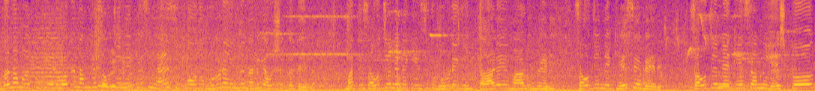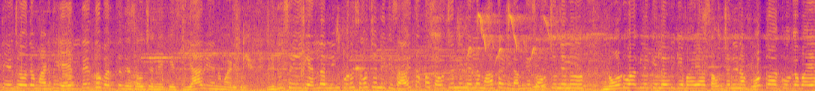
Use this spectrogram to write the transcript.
ಇವನ ಮಾತು ಕೇಳುವಾಗ ನಮಗೆ ಸೌಜನ್ಯ ಕೇಸು ನ್ಯಾಯ ಸಿಗ್ಬೋದು, ಮುರುಡೆಯಿಂದ ನನಗೆ ಅವಶ್ಯಕತೆ ಇಲ್ಲ. ಮತ್ತು ಸೌಜನ್ಯನ ಕೇಸಿಗೆ ಮುರುಡೆಗೆ ತಾಳೆ ಮಾಡಬೇಡಿ ಸೌಜನ್ಯ ಕೇಸೇ ಬೇರೆ. ಸೌಜನ್ಯ ಕೇಸನ್ನು ಎಷ್ಟೋ ತೇಜೋದ ಮಾಡಿದರೆ ಎದ್ದೆದ್ದು ಬರ್ತದೆ ಸೌಜನ್ಯ ಕೇಸ್. ಯಾರು ಏನು ಮಾಡಿದ್ರು? ಇದು ಸಹ ಈಗ ಎಲ್ಲ ಲಿಂಕ್ ಕೂಡ. ಸೌಜನ್ಯ ಕೇಸ್ ಆಯ್ತಪ್ಪ, ಸೌಜನ್ಯನೆಲ್ಲ ಮಾತಾಡಿ. ನಮಗೆ ಸೌಜನ್ಯನ ನೋಡುವಾಗಲೇ ಕೆಲವರಿಗೆ ಭಯ, ಸೌಜನ್ಯನ ಫೋಟೋ ಹಾಕುವಾಗ ಭಯ,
